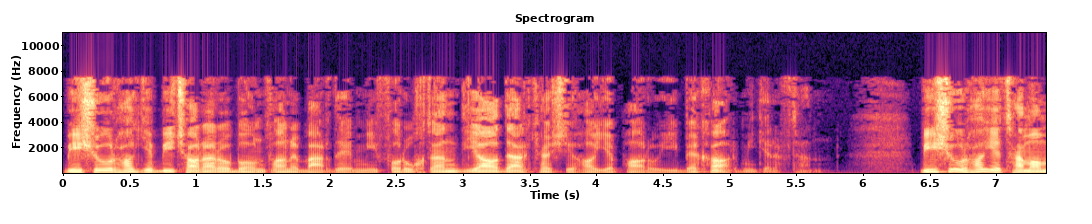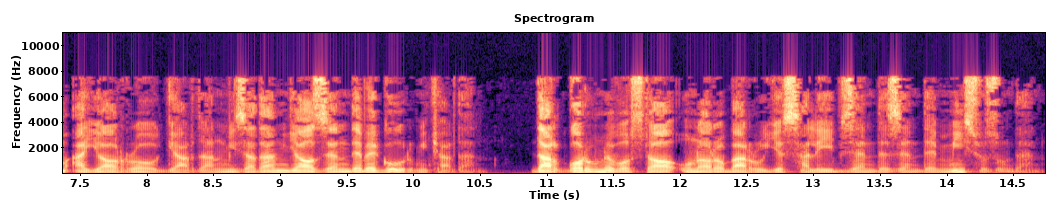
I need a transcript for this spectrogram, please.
بیشورهای بیچاره را به عنوان برده میفروختند یا در کشتیهای پارویی به کار می‌گرفتند. بیشورهای تمام ایار رو گردن می‌زدند یا زنده به گور می‌کردند. در قرون وسطا اونا رو بر روی صلیب زنده زنده میسوزوندند.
